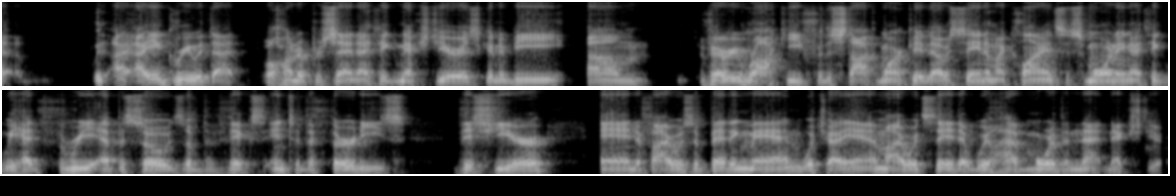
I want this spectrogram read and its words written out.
I, I, agree with that 100%. I think next year is going to be um, very rocky for the stock market. I was saying to my clients this morning, I think we had three episodes of the VIX into the 30s this year. And if I was a betting man, which I am, I would say that we'll have more than that next year.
